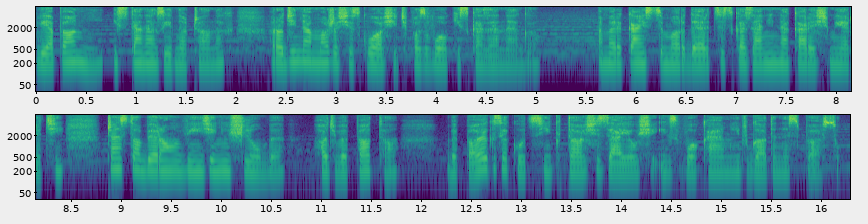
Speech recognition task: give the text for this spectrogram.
W Japonii i Stanach Zjednoczonych rodzina może się zgłosić po zwłoki skazanego. Amerykańscy mordercy skazani na karę śmierci często biorą w więzieniu śluby, choćby po to, by po egzekucji ktoś zajął się ich zwłokami w godny sposób.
